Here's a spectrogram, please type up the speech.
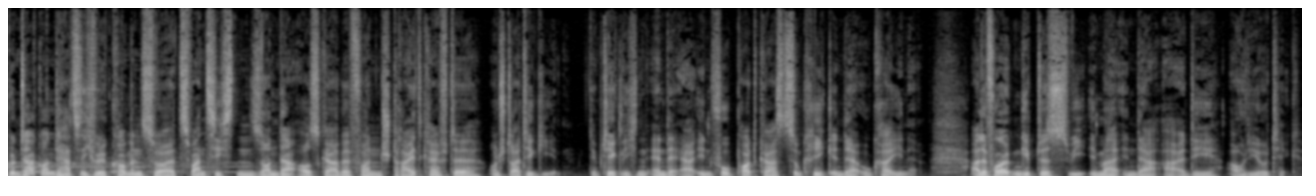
Guten Tag und herzlich willkommen zur 20. Sonderausgabe von Streitkräfte und Strategien, dem täglichen NDR Info Podcast zum Krieg in der Ukraine. Alle Folgen gibt es wie immer in der ARD Audiothek.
